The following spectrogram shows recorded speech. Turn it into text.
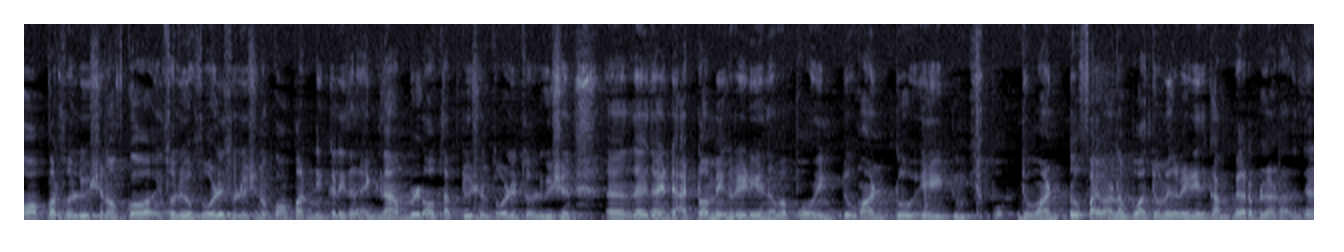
copper solution of solid solution of copper nickel ഇത് example of substitution solid solution അതായത് അതിന്റെ അറ്റോമിക് റേഡിയോ എന്ന് പറയുമ്പോൾ പോയിന്റ് ടു വൺ ടു എയ്റ്റും പോയിന്റ് വൺ ടു ഫൈവ് ആണ്. അപ്പോൾ അറ്റോമിക് റേഡിയോ കമ്പയറബിൾ ആണ്. അതിന്റെ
